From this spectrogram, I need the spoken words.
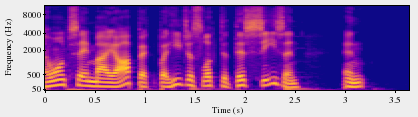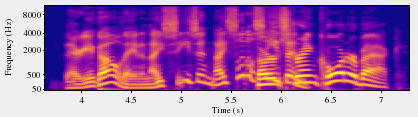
I won't say myopic, but he just looked at this season, and there you go. They had a nice season, nice little Third season, string quarterback.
